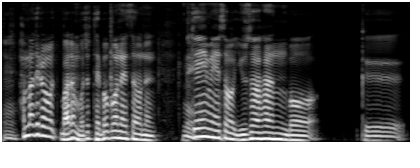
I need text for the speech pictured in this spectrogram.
네. 한마디로 말하면 뭐죠? 대법원에서는 네. 게임에서 유사한 뭐 그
